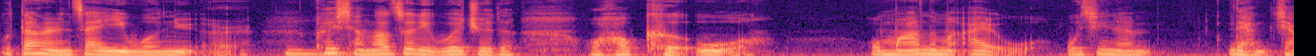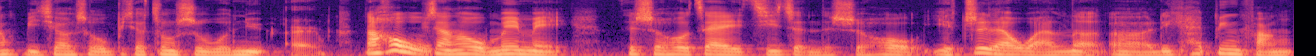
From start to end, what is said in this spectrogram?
我当然在意我女儿。可想到这里，我会觉得我好可恶哦，我妈那么爱我，我竟然。两相比较的时候，我比较重视我女儿。然后我想到我妹妹那时候在急诊的时候也治疗完了，呃，离开病房，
